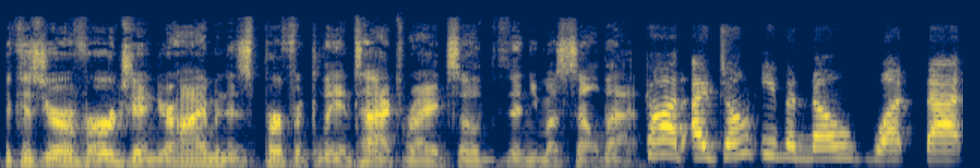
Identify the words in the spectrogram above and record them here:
because you're a virgin, your hymen is perfectly intact, right? So then you must sell that. God, I don't even know what that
